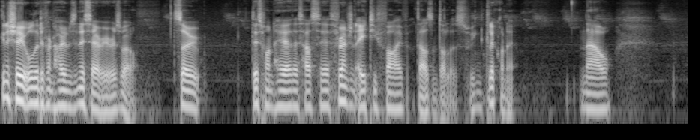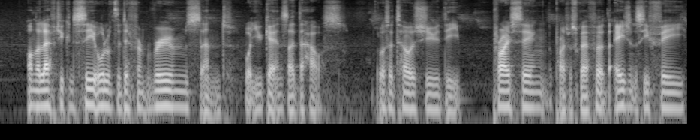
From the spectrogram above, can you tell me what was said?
it's going to show you all the different homes in this area as well. So this one here, this house here, $385,000. We can click on it. Now, on the left, you can see all of the different rooms and what you get inside the house. It also tells you the pricing, the price per square foot, the agency fee,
